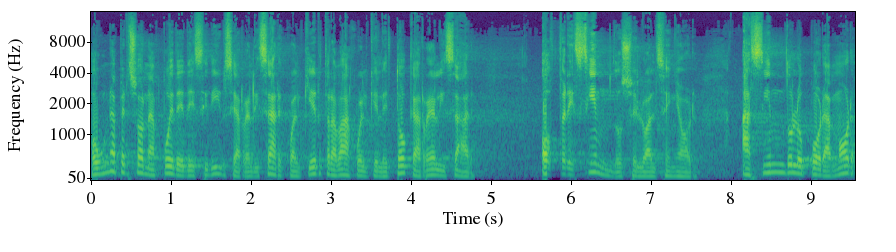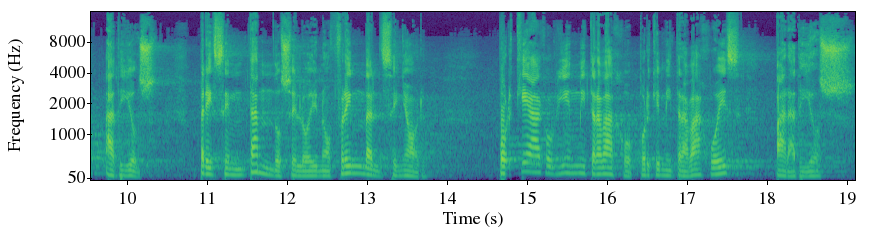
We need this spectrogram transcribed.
o una persona puede decidirse a realizar cualquier trabajo el que le toca realizar ofreciéndoselo al Señor, haciéndolo por amor a Dios, presentándoselo en ofrenda al Señor. ¿Por qué hago bien mi trabajo? Porque mi trabajo es para Dios.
